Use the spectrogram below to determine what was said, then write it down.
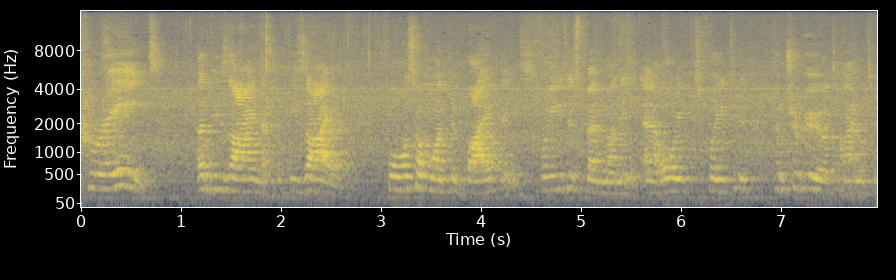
create a design, a desire for someone to buy things, for you to spend money, and or for you to contribute your time to.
